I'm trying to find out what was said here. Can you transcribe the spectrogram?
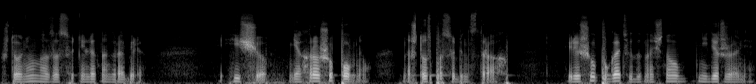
что они у нас за сотни лет награбили. Еще, я хорошо помнил, на что способен страх, и решил пугать их до ночного недержания,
